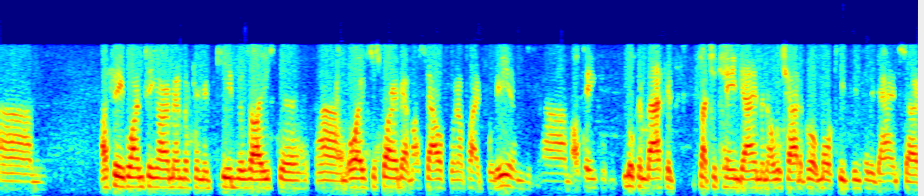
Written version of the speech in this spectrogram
um, I think one thing I remember from a kid was I used to um, always just worry about myself when I played footy. And um, I think looking back, it's such a team game, and I wish I had brought more kids into the game. So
